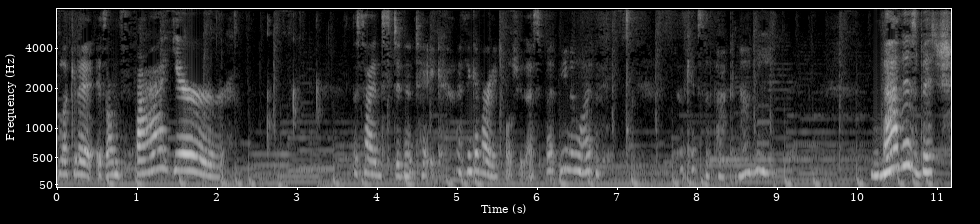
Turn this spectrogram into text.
Look at it, it's on fire. The sides didn't take. I think I've already told you this, but you know what? Who gives a fuck? Not me. Not this bitch.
